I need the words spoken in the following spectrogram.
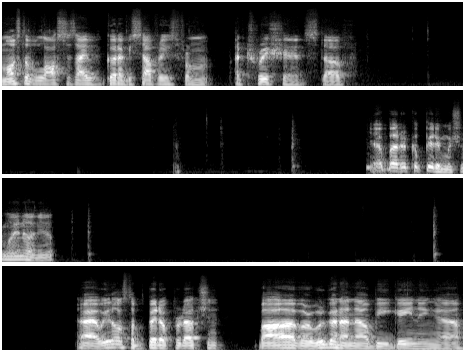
most of losses I'm gonna be suffering is from attrition and stuff. Я беру копіримо, що майна, ні? Uh, we lost a bit of production, but however, we're gonna now be gaining, uh,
